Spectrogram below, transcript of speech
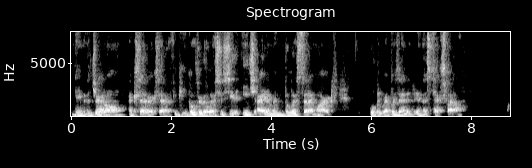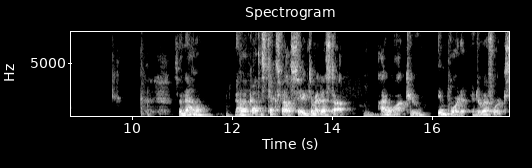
name of the journal, et cetera, et cetera. If you can go through the list, you see that each item in the list that I marked will be represented in this text file. So now, now I've got this text file saved to my desktop, I want to import it into RefWorks.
